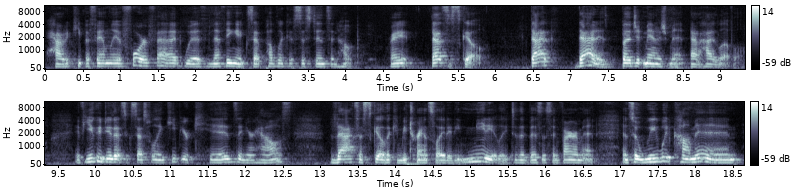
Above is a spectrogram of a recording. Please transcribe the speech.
how to keep a family of four fed with nothing except public assistance and hope right? That's a skill. That that is budget management at a high level. If you could do that successfully and keep your kids in your house that's a skill that can be translated immediately to the business environment. And so we would come in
